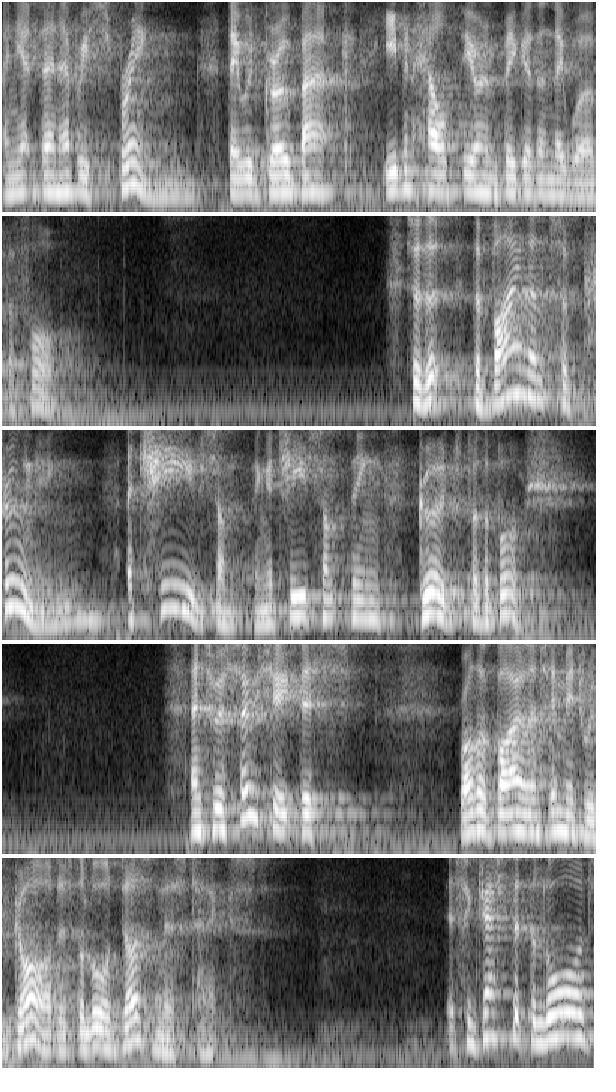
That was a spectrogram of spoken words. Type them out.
And yet, then every spring, they would grow back even healthier and bigger than they were before. So that the violence of pruning achieves something, achieves something good for the bush. And to associate this rather violent image with God, as the Lord does in this text, it suggests that the Lord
